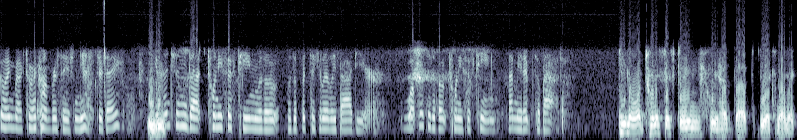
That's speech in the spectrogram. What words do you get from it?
going back to our conversation yesterday, mm-hmm. you mentioned that 2015 was a was a particularly bad year. What was it about 2015 that made it so bad? You know what? 2015 we had that the economic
